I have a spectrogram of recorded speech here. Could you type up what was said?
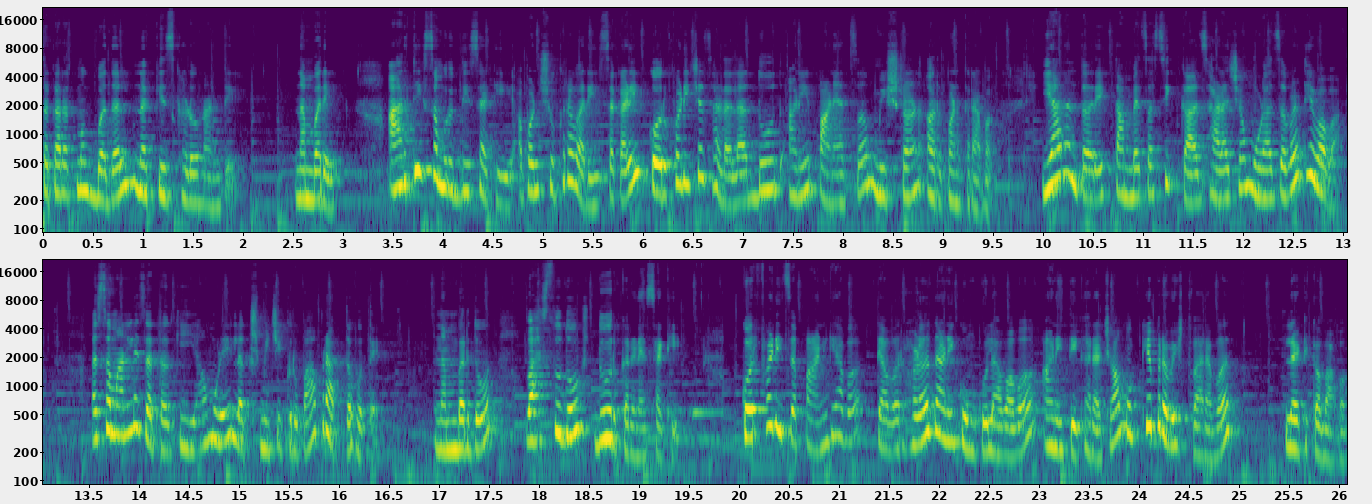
सकारात्मक बदल नक्कीच घडवून आणते. नंबर एक आर्थिक समृद्धीसाठी आपण शुक्रवारी सकाळी कोरफडीच्या झाडाला दूध आणि पाण्याचं मिश्रण अर्पण करावं. यानंतर एक तांब्याचा सिक्का झाडाच्या मुळाजवळ ठेवावा. असं मानलं जातं की यामुळे लक्ष्मीची कृपा प्राप्त होते. नंबर दोन वास्तुदोष दूर करण्यासाठी. कोरफडीचं पान घ्यावं त्यावर हळद आणि कुंकू लावावं आणि ते घराच्या मुख्य प्रवेशद्वारावर लटकवावं.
